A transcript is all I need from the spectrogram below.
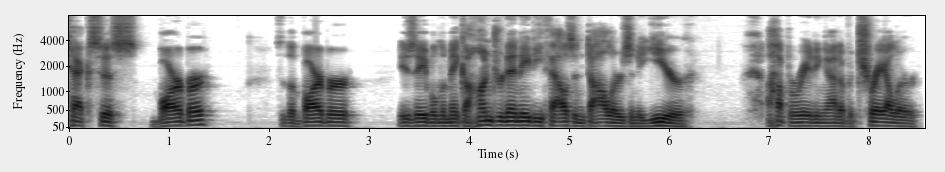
Texas barber. So the barber is able to make $180,000 in a year operating out of a trailer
